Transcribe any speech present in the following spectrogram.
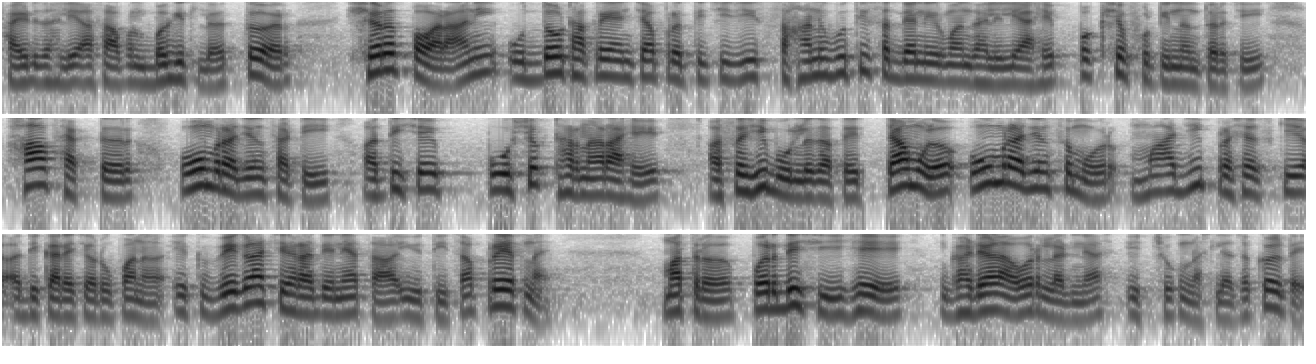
फाईट झाली असं आपण बघितलं तर शरद पवार आणि उद्धव ठाकरे यांच्या प्रतीची जी सहानुभूती सध्या निर्माण झालेली आहे पक्षफुटीनंतरची हा फॅक्टर ओमराजेंसाठी अतिशय पोषक ठरणार आहे असंही बोललं जातंय. त्यामुळं ओमराजेंसमोर माजी प्रशासकीय अधिकाऱ्याच्या रूपानं एक वेगळा चेहरा देण्याचा युतीचा प्रयत्न आहे. मात्र परदेशी हे घड्याळावर लढण्यास इच्छुक नसल्याचं कळतंय.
